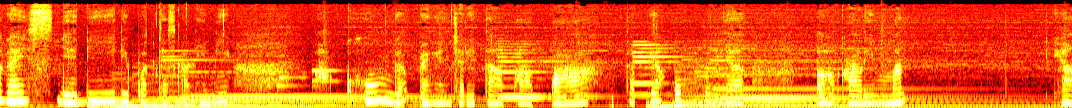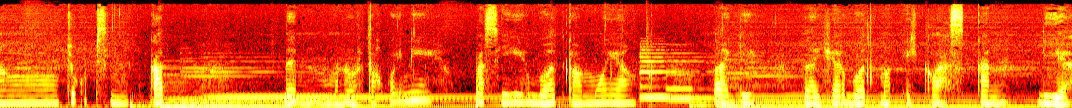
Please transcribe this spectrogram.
guys, jadi di podcast kali ini aku nggak pengen cerita apa-apa, tapi aku punya uh, kalimat yang cukup singkat dan menurut aku ini pasti buat kamu yang lagi belajar buat mengikhlaskan dia.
